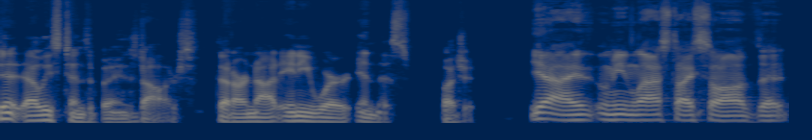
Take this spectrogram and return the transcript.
at least tens of billions of dollars that are not anywhere in this budget. Yeah, I, I mean, last I saw that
